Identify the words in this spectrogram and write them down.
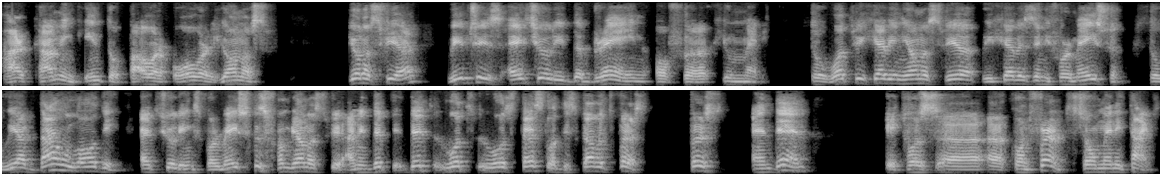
are coming into power over ionos- ionosphere, which is actually the brain of uh, humanity. So what we have in ionosphere, we have as an information. So we are downloading actually informations from ionosphere. I mean, that, that what was Tesla discovered first, first, and then it was uh, uh, confirmed so many times.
